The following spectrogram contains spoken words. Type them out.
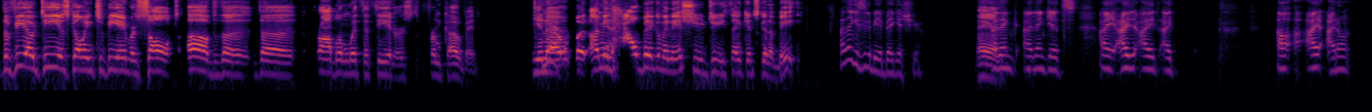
the VOD is going to be a result of the the problem with the theaters from COVID. You know, Yeah. but I mean, Yeah. how big of an issue do you think it's going to be? I think it's going to be a big issue. Man, I think I think it's I I I I I I don't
